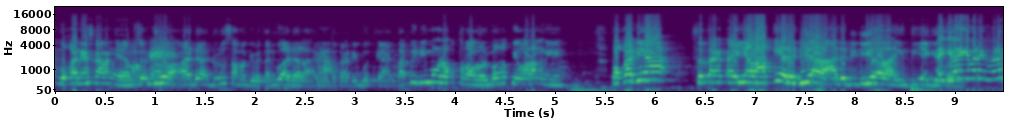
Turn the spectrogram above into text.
bukan yang sekarang ya. Maksudnya Oke. dulu ada dulu sama gebetan gue ada lah Nah. gitu kan ribut kan. Tapi dia mau udah keterlaluan banget nih orang nih. Pokoknya dia setai-tainya laki ada dia lah, ada di dia lah intinya gitu. eh gimana gimana gimana?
